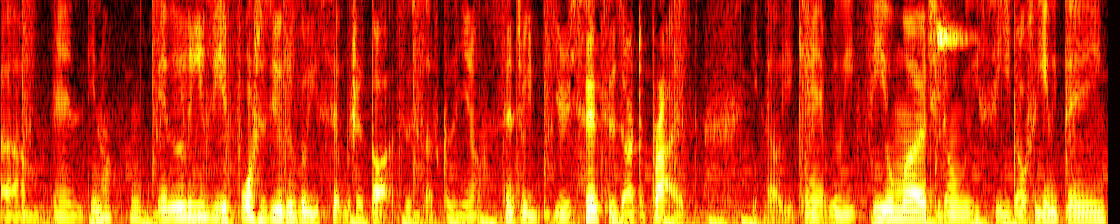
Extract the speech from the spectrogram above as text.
Um, and you know, it leaves you, it forces you to really sit with your thoughts and stuff because you know, sensory, your senses are deprived. You know, you can't really feel much. You don't really see. You don't see anything.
